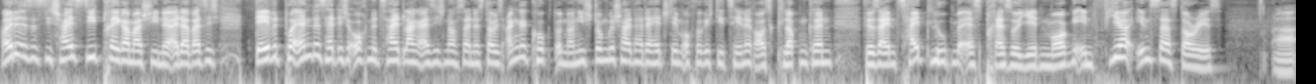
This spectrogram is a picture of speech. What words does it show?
Heute ist es die scheiß Siebträgermaschine, Alter. Weiß ich, David Poendes hätte ich auch eine Zeit lang, als ich noch seine Stories angeguckt und noch nie stumm geschaltet hatte, hätte ich dem auch wirklich die Zähne rauskloppen können für seinen Zeitlupen-Espresso jeden Morgen in vier Insta-Stories. Äh,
